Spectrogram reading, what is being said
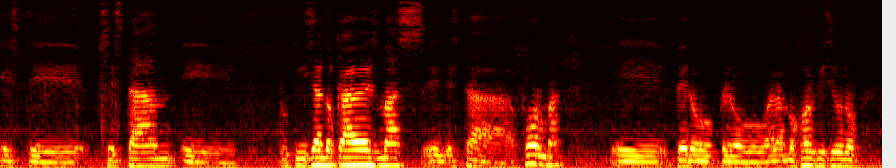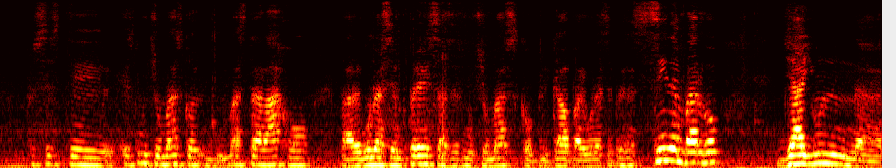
este, se está utilizando cada vez más en esta forma, pero, pero a lo mejor dice uno, pues este, es mucho más, más trabajo, para algunas empresas, es mucho más complicado para algunas empresas. Sin embargo, ya hay una,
